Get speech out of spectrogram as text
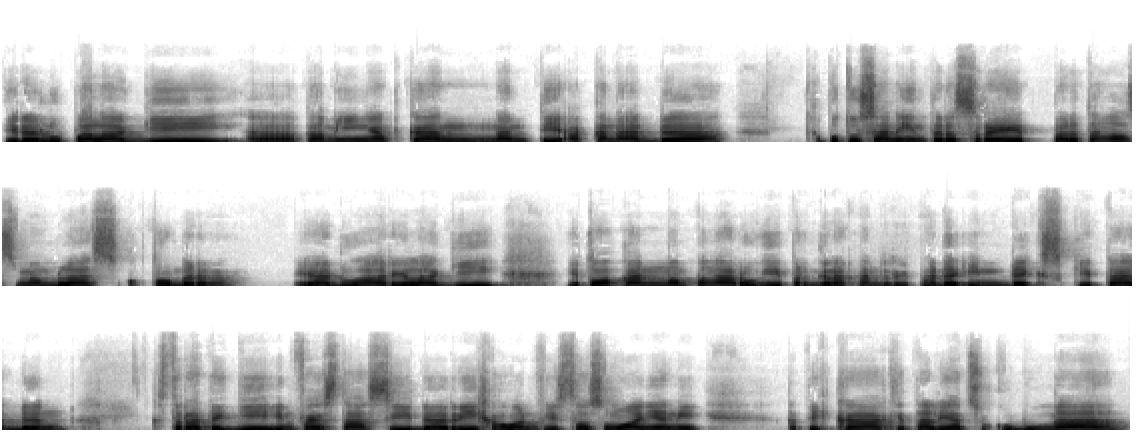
tidak lupa lagi eh, kami ingatkan nanti akan ada keputusan interest rate pada tanggal 19 Oktober. Ya, dua hari lagi itu akan mempengaruhi pergerakan daripada indeks kita dan strategi investasi dari kawan Visto semuanya nih. Ketika kita lihat suku bunga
